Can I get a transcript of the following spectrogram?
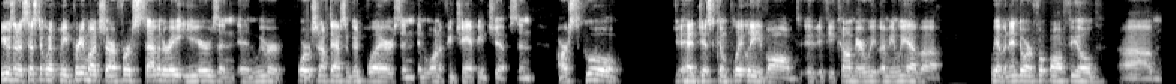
he was an assistant with me pretty much our first seven or eight years, and, and we were fortunate enough to have some good players and, and won a few championships. And our school had just completely evolved. If you come here, we I mean we have a we have an indoor football field. Um,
